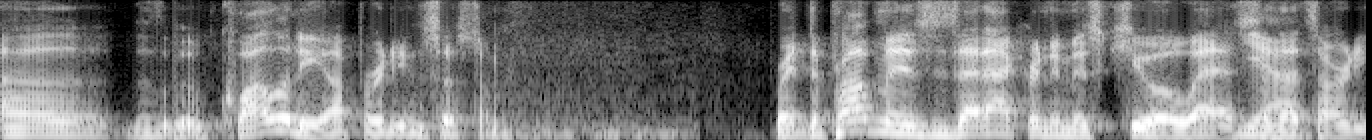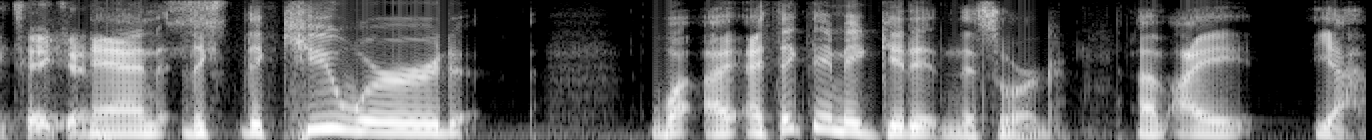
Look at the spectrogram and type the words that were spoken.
uh, the quality operating system? Right. The problem is, is that acronym is QoS, Yeah. and that's already taken. And the the Q word, what I, I think they may get it in this org. Um, I yeah,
